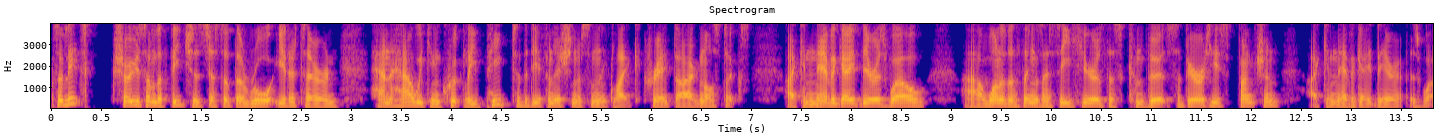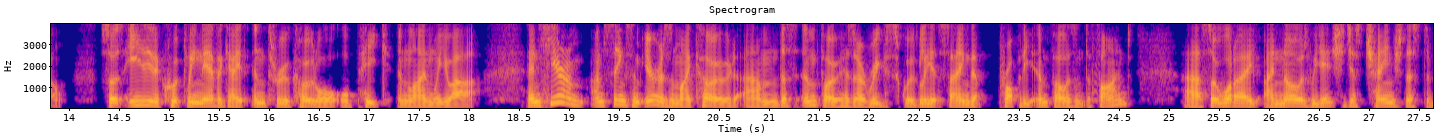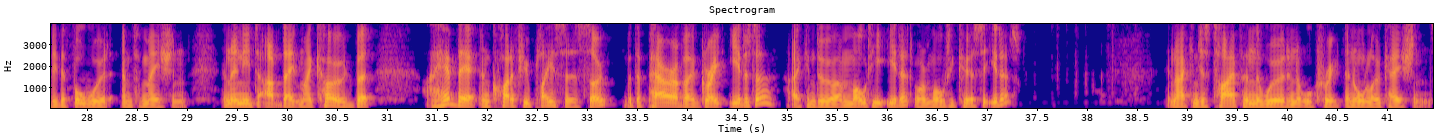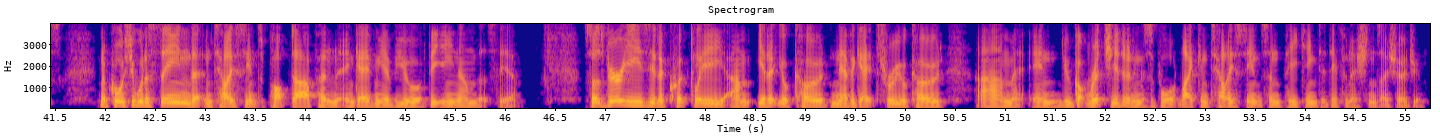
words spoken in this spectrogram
So, let's show you some of the features just of the raw editor and, and how we can quickly peek to the definition of something like create diagnostics I can navigate there as well. Uh, one of the things I see here is this convert severities function. I can navigate there as well. So it's easy to quickly navigate in through code or, or peek in line where you are. And here I'm, I'm seeing some errors in my code. Um, this info has a rig squiggly. It's saying that property info isn't defined. Uh, so what I, I know is we actually just changed this to be the full word information. And I need to update my code. But I have that in quite a few places. So with the power of a great editor, I can do a multi-edit or a multi-cursor edit. And I can just type in the word and it will correct in all locations. And of course, you would have seen that IntelliSense popped up and, and gave me a view of the enum that's there. So it's very easy to quickly um, edit your code, navigate through your code, um, and you've got rich editing support like IntelliSense and peeking to definitions I showed you.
